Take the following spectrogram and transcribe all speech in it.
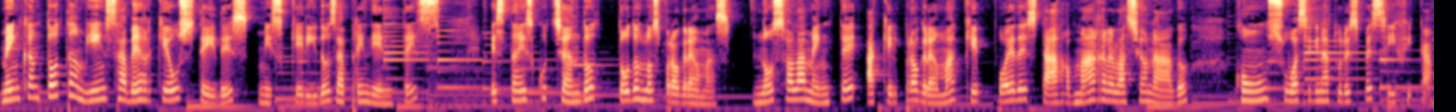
Me encantó también saber que ustedes, mis queridos aprendientes, estão escuchando todos os programas no solamente aquele programa que pode estar mais relacionado com sua assinatura específica,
